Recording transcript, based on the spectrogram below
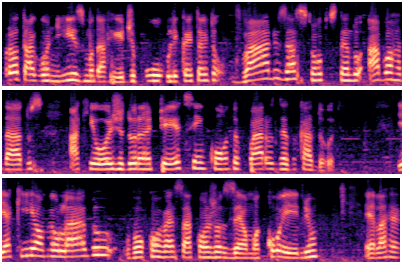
protagonismo da rede pública. Então, então, vários assuntos sendo abordados aqui hoje durante esse encontro para os educadores. E aqui ao meu lado, vou conversar com Joselma Coelho, ela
